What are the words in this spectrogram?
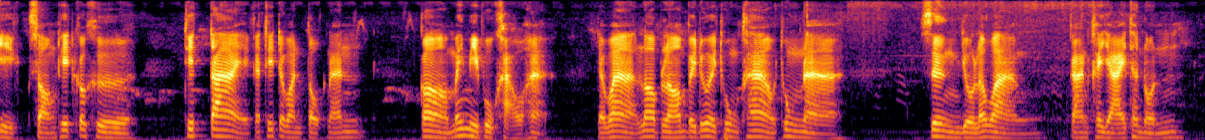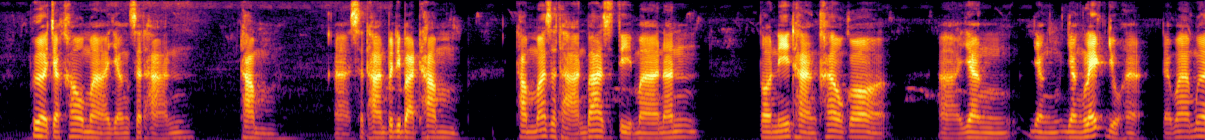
อีกสองทิศก็คือ ทิศใต้กับทิศตะวันตกนั้น ก็ไม่มีภูเขาฮะ แต่ว่ารอบล้อมไปด้วยทุ่งข้าวทุ่งนา ซึ่งอยู่ระหว่างการขยายถนน เพื่อจะเข้ามายังสถานธรรมสถานปฏิบัติธรรม ธรรมสถานบ้านสติมานั้น ตอนนี้ทางเข้าก็ยังยังยังเล็กอยู่ฮะ แต่ว่าเมื่อ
